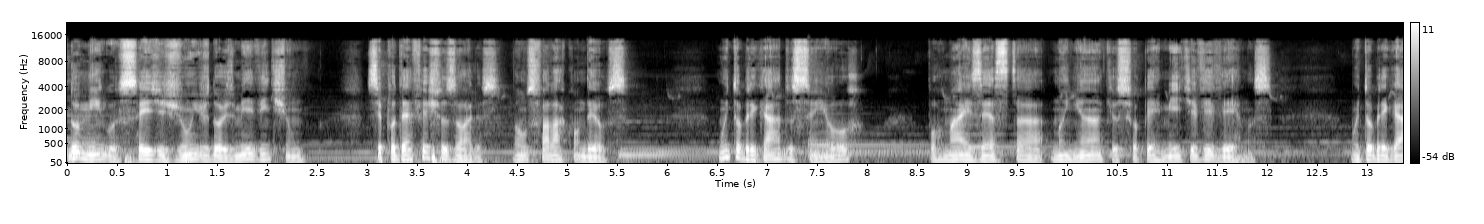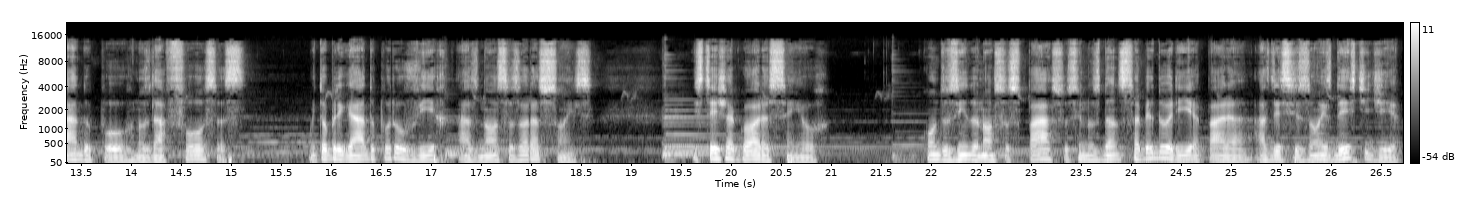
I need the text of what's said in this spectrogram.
Domingo, 6 de junho de 2021. Se puder, feche os olhos. Vamos falar com Deus. Muito obrigado, Senhor, por mais esta manhã que o Senhor permite vivermos. Muito obrigado por nos dar forças. Muito obrigado por ouvir as nossas orações. Esteja agora, Senhor, conduzindo nossos passos e nos dando sabedoria para as decisões deste dia.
